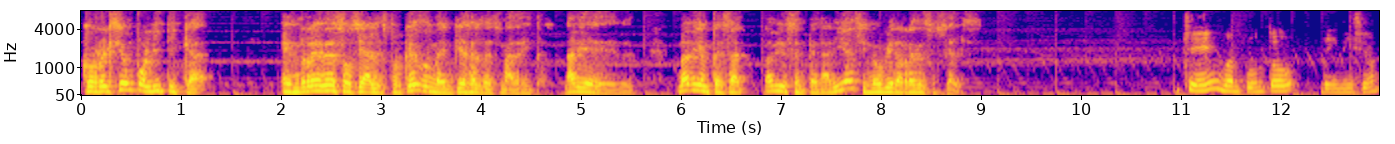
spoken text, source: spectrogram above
corrección política en redes sociales, porque es donde empieza el desmadrito. Nadie nadie, empezar, nadie se enteraría si no hubiera redes sociales. Sí, buen punto de inicio.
